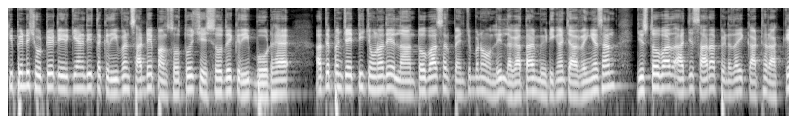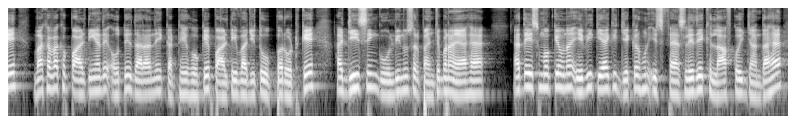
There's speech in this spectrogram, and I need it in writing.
ਕਿ ਪਿੰਡ ਛੋਟੇ ਟੇਰਕਿਆਂ ਦੀ ਤਕਰੀਬਨ 550 ਤੋਂ 600 ਦੇ ਕਰੀਬ ਵੋਟ ਹੈ ਅਤੇ ਪੰਚਾਇਤੀ ਚੋਣਾਂ ਦੇ ਐਲਾਨ ਤੋਂ ਬਾਅਦ ਸਰਪੰਚ ਬਣਾਉਣ ਲਈ ਲਗਾਤਾਰ ਮੀਟਿੰਗਾਂ ਚੱਲ ਰਹੀਆਂ ਸਨ, ਜਿਸ ਤੋਂ ਬਾਅਦ ਅੱਜ ਸਾਰਾ ਪਿੰਡ ਦਾ ਇਕੱਠ ਰੱਖ ਕੇ ਵੱਖ-ਵੱਖ ਪਾਰਟੀਆਂ ਦੇ ਅਹੁਦੇਦਾਰਾਂ ਨੇ ਇਕੱਠੇ ਹੋ ਕੇ ਪਾਰਟੀਬਾਜ਼ੀ ਤੋਂ ਉੱਪਰ ਉੱਠ ਕੇ ਹਰਜੀਤ ਸਿੰਘ ਗੋਲਡੀ ਨੂੰ ਸਰਪੰਚ ਬਣਾਇਆ ਹੈ। ਅਤੇ ਇਸ ਮੌਕੇ ਉਹਨਾਂ ਇਹ ਵੀ ਕਿਹਾ ਕਿ ਜੇਕਰ ਹੁਣ ਇਸ ਫੈਸਲੇ ਦੇ ਖਿਲਾਫ ਕੋਈ ਜਾਂਦਾ ਹੈ,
